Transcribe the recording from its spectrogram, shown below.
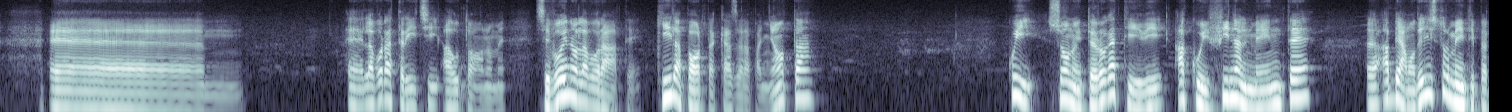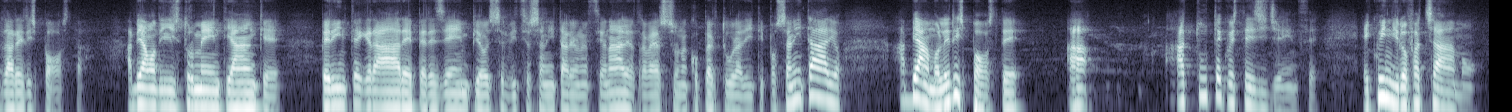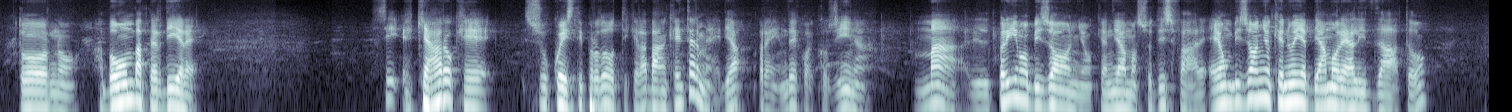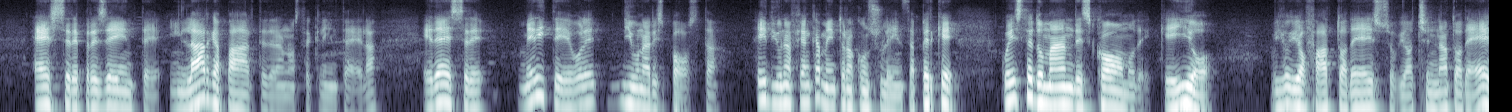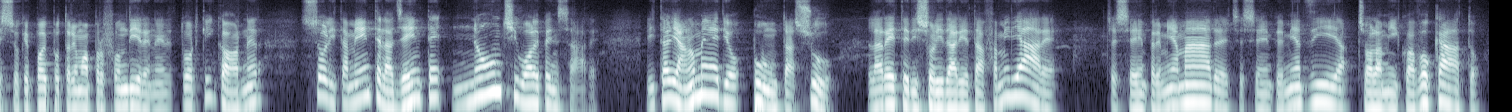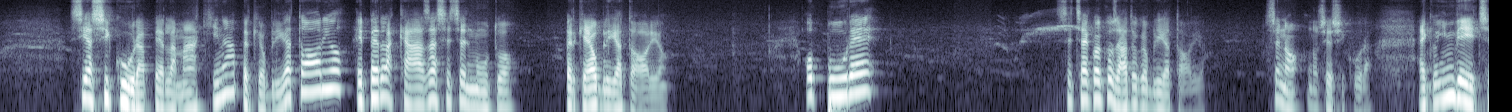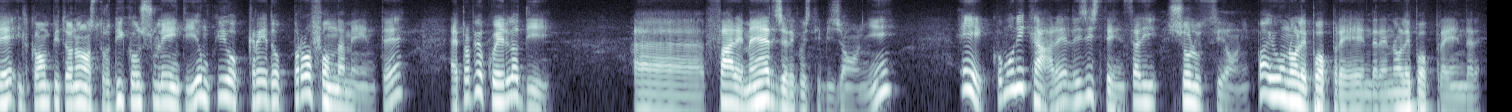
eh, eh, lavoratrici autonome. Se voi non lavorate, chi la porta a casa la pagnotta? Qui sono interrogativi a cui finalmente eh, abbiamo degli strumenti per dare risposta. Abbiamo degli strumenti anche per integrare per esempio il Servizio Sanitario Nazionale attraverso una copertura di tipo sanitario. Abbiamo le risposte a, a tutte queste esigenze. E quindi lo facciamo, torno a bomba, per dire sì, è chiaro che su questi prodotti che la banca intermedia prende qualcosina, ma il primo bisogno che andiamo a soddisfare è un bisogno che noi abbiamo realizzato, essere presente in larga parte della nostra clientela ed essere meritevole di una risposta e di un affiancamento, una consulenza, perché queste domande scomode che io vi ho fatto adesso, vi ho accennato adesso, che poi potremo approfondire nel networking corner, solitamente la gente non ci vuole pensare. L'italiano medio punta sulla rete di solidarietà familiare, c'è sempre mia madre, c'è sempre mia zia, ho l'amico avvocato, si assicura per la macchina perché è obbligatorio e per la casa se c'è il mutuo perché è obbligatorio. Oppure se c'è qualcos'altro che è obbligatorio se no non si assicura. Ecco, invece il compito nostro di consulenti, io, io credo profondamente, è proprio quello di eh, far emergere questi bisogni e comunicare l'esistenza di soluzioni. Poi uno le può prendere, non le può prendere.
